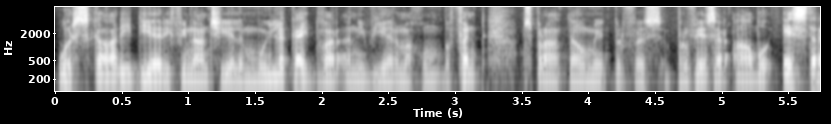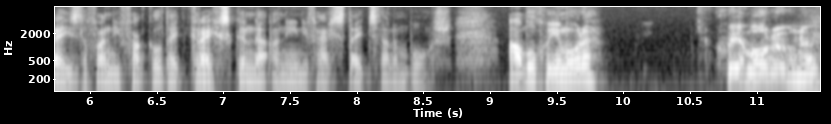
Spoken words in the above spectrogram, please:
oorskadu deur die finansiële moeilikheid waarin die weermag hom bevind. Ons praat nou met professor, professor Abel Estreys van die fakulteit krygskunde aan die Universiteit Stellenbosch. Abel, goeiemôre. Goeiemôre Oona.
